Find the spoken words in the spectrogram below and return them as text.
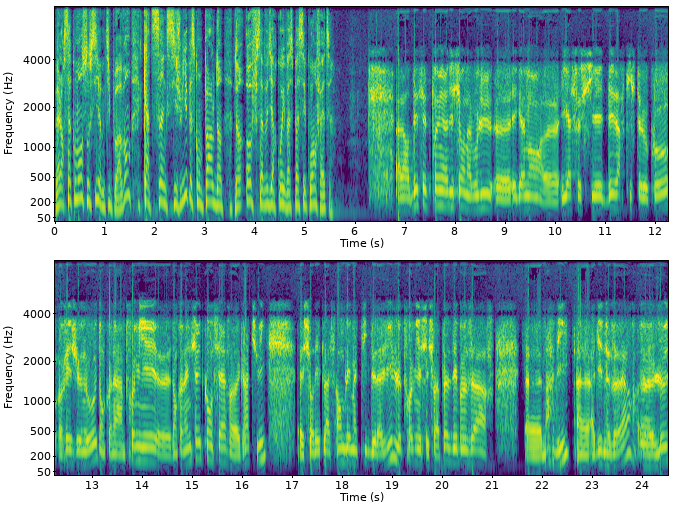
Mais alors ça commence aussi un petit peu avant, 4, 5, 6 juillet, parce qu'on parle d'un off. Ça veut dire quoi? Il va se passer quoi en fait? Alors dès cette première édition, on a voulu euh, également euh, y associer des artistes locaux, régionaux. Donc on a un premier, euh, donc on a une série de concerts gratuits sur des places emblématiques de la ville. Le premier, c'est sur la place des Beaux-Arts mardi à 19h. le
